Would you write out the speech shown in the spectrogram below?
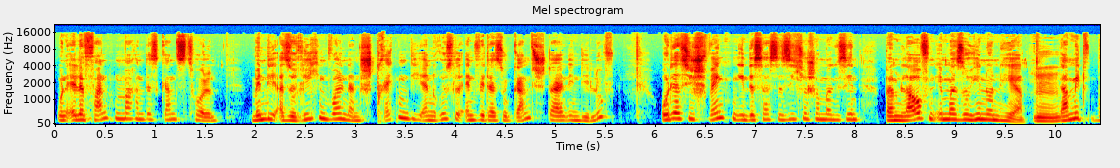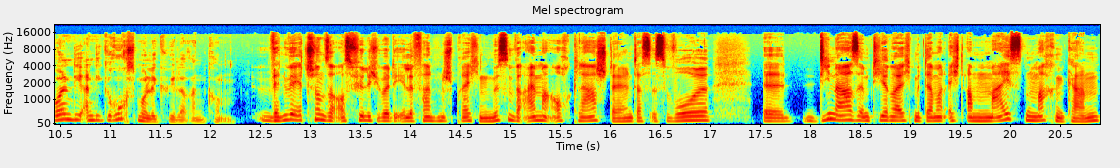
Und Elefanten machen das ganz toll. Wenn die also riechen wollen, dann strecken die ihren Rüssel entweder so ganz steil in die Luft oder sie schwenken ihn, das hast du sicher schon mal gesehen, beim Laufen immer so hin und her. Mhm. Damit wollen die an die Geruchsmoleküle rankommen. Wenn wir jetzt schon so ausführlich über die Elefanten sprechen, müssen wir einmal auch klarstellen, dass es wohl äh, die Nase im Tierreich, mit der man echt am meisten machen kann,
